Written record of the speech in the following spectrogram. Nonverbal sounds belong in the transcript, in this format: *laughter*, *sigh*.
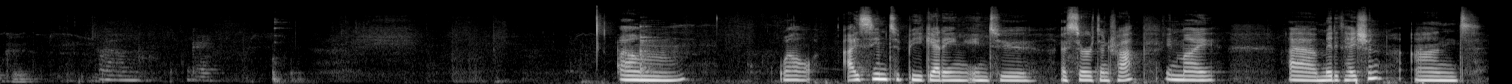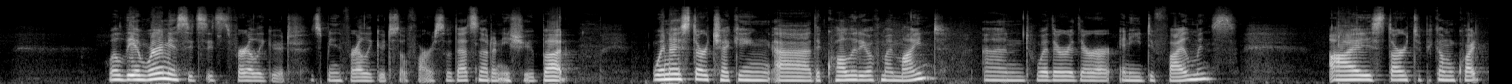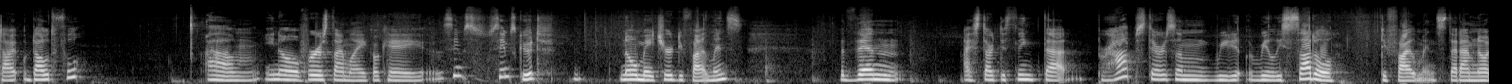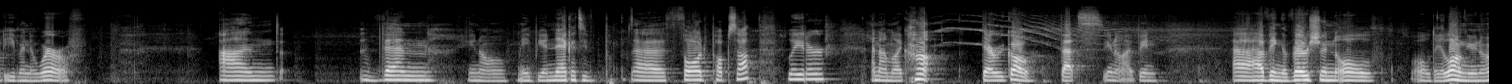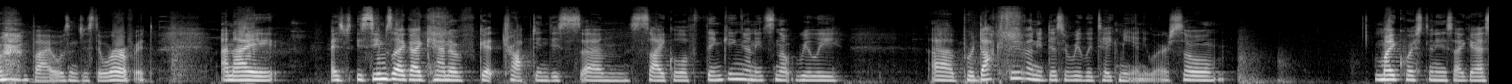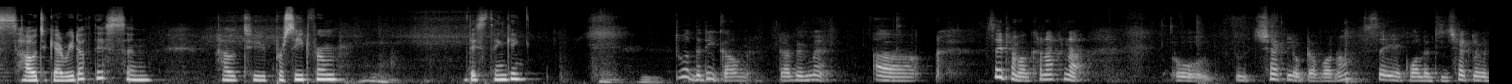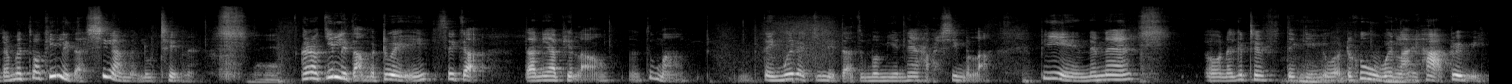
Okay. Um, okay. Um, well, I seem to be getting into a certain trap in my uh, meditation, and well, the awareness it's it's fairly good. It's been fairly good so far, so that's not an issue. But when I start checking uh, the quality of my mind and whether there are any defilements, I start to become quite dou- doubtful. Um, you know, first I'm like, okay, seems seems good, no major defilements. But then I start to think that perhaps there are some re- really subtle defilements that I'm not even aware of. And then, you know, maybe a negative uh, thought pops up later, and I'm like, huh, there we go. That's, you know, I've been uh, having aversion all all day long, you know, *laughs* but I wasn't just aware of it. And I, it, it seems like I kind of get trapped in this um, cycle of thinking, and it's not really uh, productive, and it doesn't really take me anywhere. So my question is, I guess, how to get rid of this and how to proceed from this thinking. သူကတတိကောင်းတယ်ဒါပေမဲ့အာစိတ်ထမှာခဏခဏ ဟိုသူ check လုပ်တော့ဗောနော်စိတ်ရဲ့ quality check လုပ်တယ်ဒါပေမဲ့သူကကိလေသာရှိရမယ်လို့ထင်တယ်အဲ့တော့ကိလေသာမတွေ့ရင်စိတ်ကတဏှာဖြစ်လာအောင်သူ့မှာတိမ်မွေးတဲ့ကိလေသာသူမမြင်တဲ့ဟာရှိမလားပြီးရင်နည်းနည်းဟို negative thinking လို့တခုဝင်လာရင်ဟာတွေ့ပြီ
